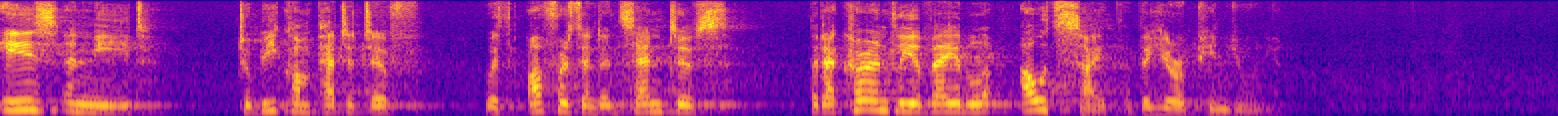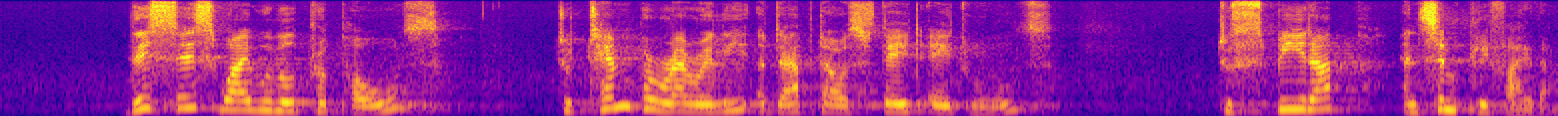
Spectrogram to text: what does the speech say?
is a need to be competitive with offers and incentives that are currently available outside the European Union. This is why we will propose to temporarily adapt our state aid rules to speed up and simplify them.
